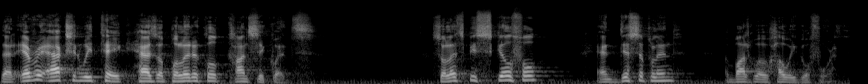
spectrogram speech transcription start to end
that every action we take has a political consequence. So let's be skillful and disciplined about how we go forth.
